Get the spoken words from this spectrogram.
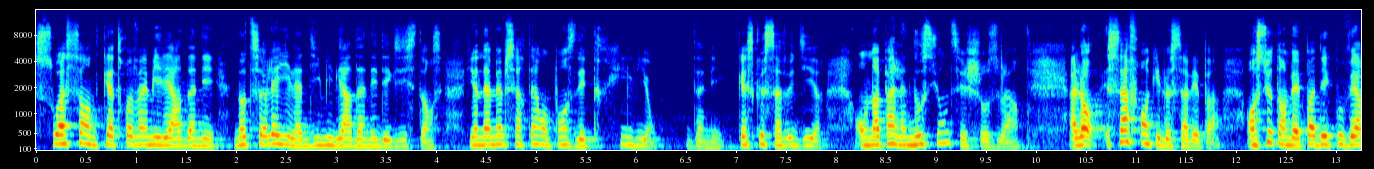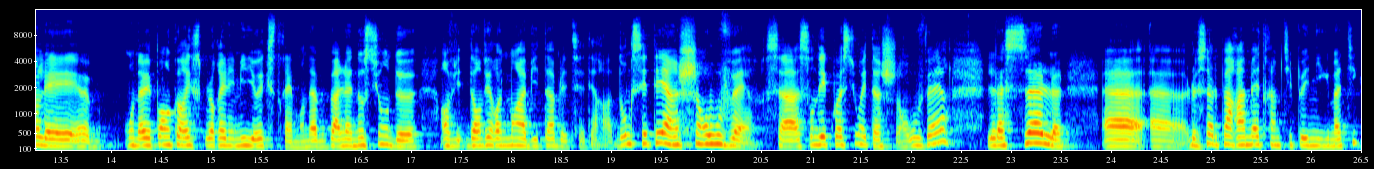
60-80 milliards d'années. Notre Soleil, il a 10 milliards d'années d'existence. Il y en a même certains, on pense, des trillions d'années. Qu'est-ce que ça veut dire? On n'a pas la notion de ces choses-là. Alors ça, Franck, il ne le savait pas. Ensuite, on n'avait pas découvert les... Euh, on n'avait pas encore exploré les milieux extrêmes, on n'avait pas la notion d'environnement habitable, etc. Donc c'était un champ ouvert. Ça, son équation est un champ ouvert. La seule, euh, euh, le seul paramètre un petit peu énigmatique,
